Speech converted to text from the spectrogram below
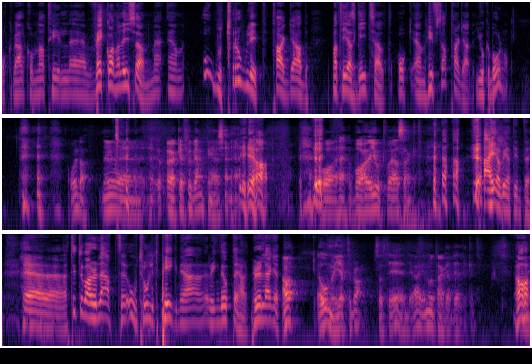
och välkomna till eh, veckoanalysen med en otroligt taggad Mattias Gitzelt och en hyfsat taggad Jocke Borno. Oj då, nu eh, ökar förväntningarna känner jag. Ja. vad, vad har jag gjort, vad har jag sagt? Nej, jag vet inte. Eh, jag tyckte bara du lät otroligt pigg när jag ringde upp dig här. Hur är läget? Ja, jo, men jättebra. Så att det, jag är nog taggad helt enkelt. Ja.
